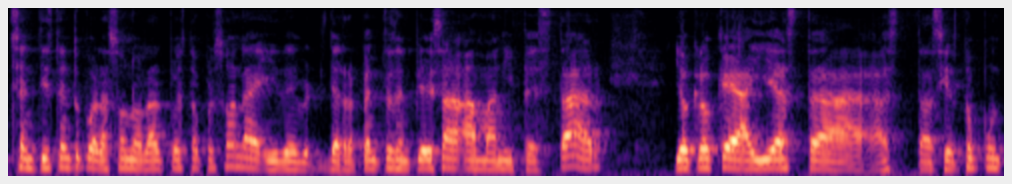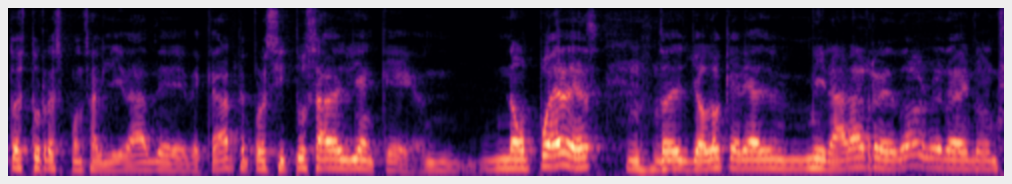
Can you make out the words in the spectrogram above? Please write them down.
sentiste en tu corazón orar por esta persona y de, de repente se empieza a manifestar yo creo que ahí hasta, hasta cierto punto es tu responsabilidad de, quedarte. Pero si tú sabes bien que no puedes, entonces yo lo quería mirar alrededor, ¿verdad? ¿Dónde,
